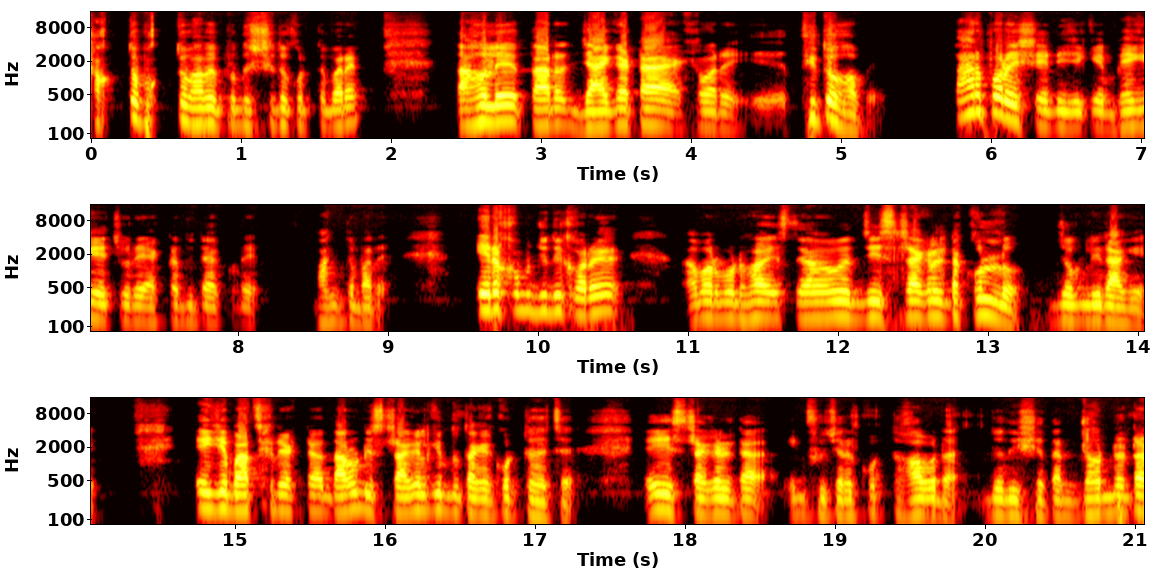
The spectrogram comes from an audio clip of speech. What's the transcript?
শক্তপোক্তভাবে প্রতিষ্ঠিত করতে পারে, তাহলে তার জায়গাটা একেবারে থিত হবে। তারপরে সে নিজেকে ভেঙে চুরে একটা দুটা করে ভাঙতে পারে। এরকম যদি করে, আমার মনে হয় যে স্ট্রাগলটা করল জঙ্গলির আগে, এই যে মাঝখানে একটা দারুণ স্ট্রাগল কিন্তু তাকে করতে হয়েছে। এই স্ট্রাগলটা ইন ফিউচারে করতে হবে না, যদি সে তার জন্ডাটা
